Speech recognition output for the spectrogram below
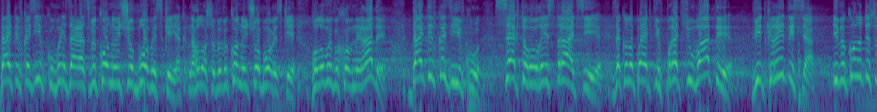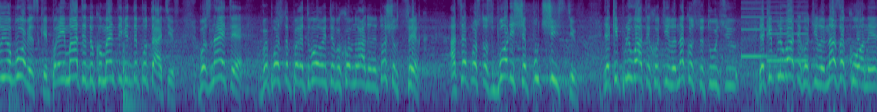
дайте вказівку, ви зараз виконуючи обов'язки, як наголошую, ви виконуючи обов'язки голови Верховної Ради, дайте вказівку сектору реєстрації законопроектів працювати, відкритися і виконувати свої обов'язки, приймати документи від депутатів. Бо знаєте, ви просто перетворюєте Верховну Раду не то, що в цирк, а це просто зборище путчистів, які плювати хотіли на Конституцію, які плювати хотіли на закони,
